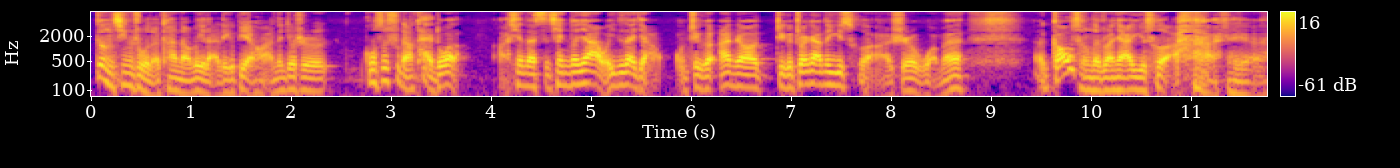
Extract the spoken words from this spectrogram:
更清楚的看到未来的一个变化，那就是公司数量太多了啊！现在四千多家，我一直在讲这个，按照这个专家的预测啊，是我们高层的专家预测啊，这个。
